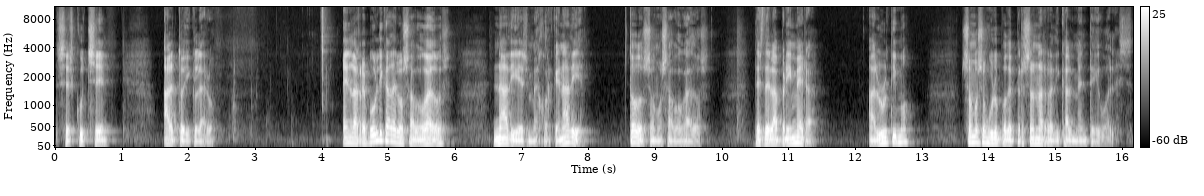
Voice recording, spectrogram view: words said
se escuche alto y claro. En la República de los Abogados, Nadie es mejor que nadie. Todos somos abogados. Desde la primera al último, somos un grupo de personas radicalmente iguales.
